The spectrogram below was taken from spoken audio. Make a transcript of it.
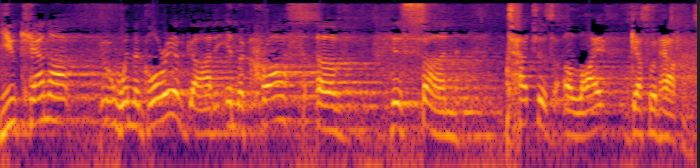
you cannot, when the glory of God in the cross of His Son touches a life, guess what happens?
